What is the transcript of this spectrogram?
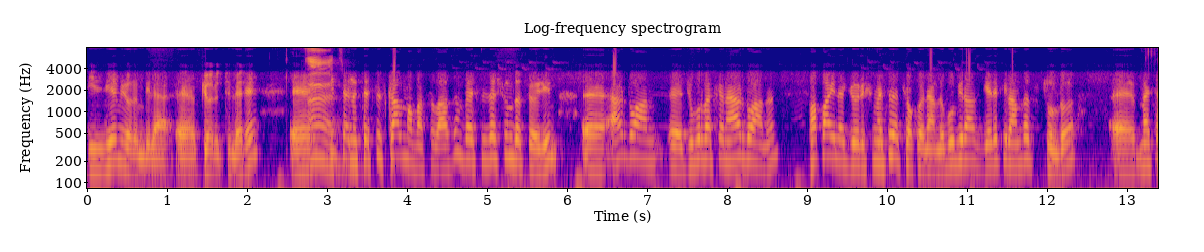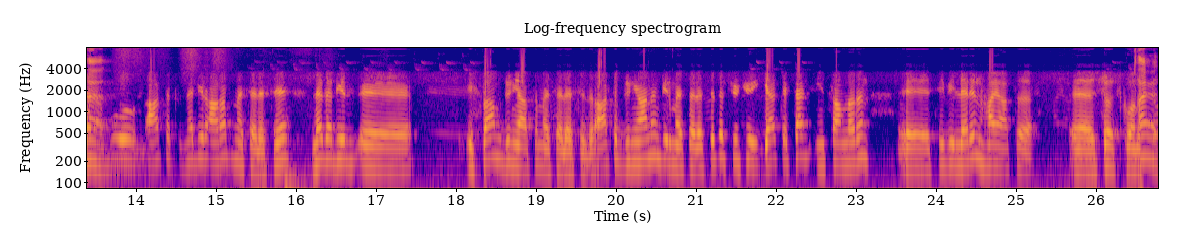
izleyemiyorum bile e, görüntüleri. Ee, Evet. Kimsenin sessiz kalmaması lazım ve size şunu da söyleyeyim. Ee, Erdoğan, e, Cumhurbaşkanı Erdoğan'ın Papa ile görüşmesi de çok önemli. Bu biraz geri planda tutuldu. Ee, mesela Evet. bu artık ne bir Arap meselesi ne de bir e, İslam dünyası meselesidir. Artık dünyanın bir meselesidir. Çünkü gerçekten insanların, e, sivillerin hayatı e, söz konusu. Evet.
